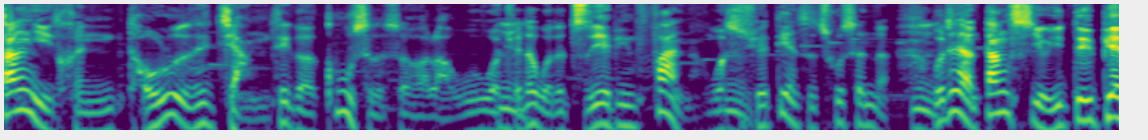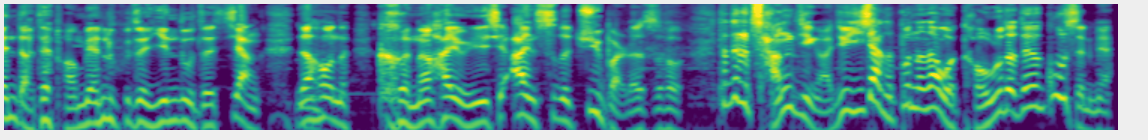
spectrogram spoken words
当你很投入的在讲这个故事的时候，老吴，我觉得我的职业病犯了。我是学电视出身的，我在想，当时有一堆编导在旁边录着音、录着像，然后呢，可能还有一些暗示的剧本的时候，他这个场景啊，就一下子不能让我投入到这个故事里面，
